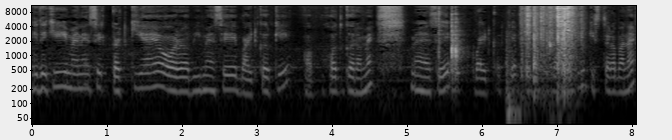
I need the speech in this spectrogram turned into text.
ये देखिए मैंने इसे कट किया है और अभी मैं इसे बाइट करके, और बहुत गर्म है, मैं इसे बाइट करके आपको किस तरह बनाए?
